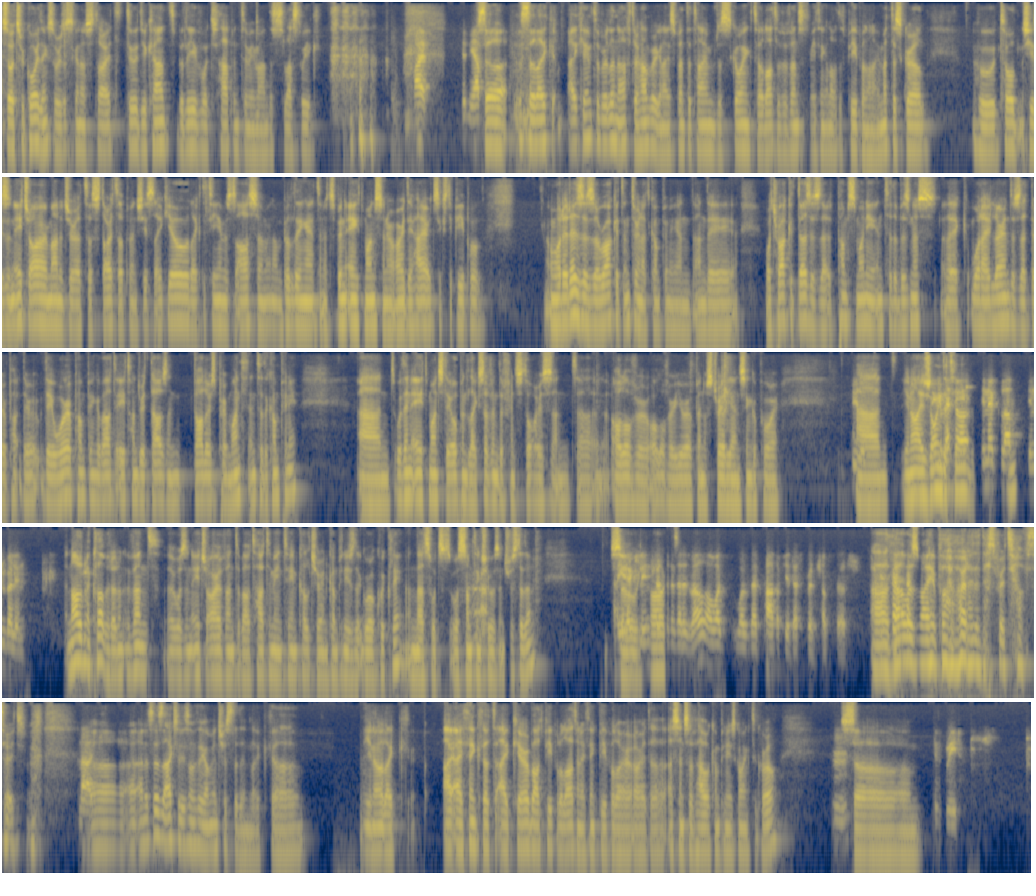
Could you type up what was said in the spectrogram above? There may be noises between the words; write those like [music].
So it's recording, so we're just gonna start. Dude, you can't believe what happened to me, man, this last week. [laughs] Hi, hit me up. So, so like, I came to Berlin after Hamburg, and I spent the time just going to a lot of events, meeting a lot of people, and I met this girl who told she's an HR manager at a startup, and she's like, "Yo, like the team is awesome, and I'm building it, and it's been eight months, and we're already hired 60 people." And what it is is a rocket internet company, and and they what Rocket does is that it pumps money into the business. Like what I learned is that they're, they're they were pumping about eight hundred thousand dollars per month into the company, and within eight months they opened like seven different stores and uh, all over all over Europe and Australia and Singapore. And you know I joined the team in a club in Berlin. not in a club, at an event. It was an HR event about how to maintain culture in companies that grow quickly, and that's what was something Ah. she was interested in. Are So you we actually interested in that as well, or was was that part of your desperate job search? Uh, that was [laughs] [laughs] my part of the desperate job search. [laughs] Nice. Uh, and this is actually something I'm interested in. Like, uh, you know, like I, I think that I care about people a lot, and I think people are, are the essence of how a company is going to grow. Mhm. So um, Agreed.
